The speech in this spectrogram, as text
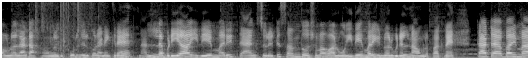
அவ்வளோதான்டா. உங்களுக்கு புரிஞ்சிருக்கும்னு நினைக்கிறேன். நல்லபடியாக இதே மாதிரி தேங்க்ஸ் சொல்லிட்டு சந்தோஷமாக வாழ்வோம். இதே மாதிரி இன்னொரு வீடியோவில் நான் உங்களை பார்க்குறேன். டாட்டா பாய்மா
